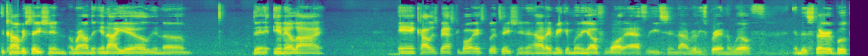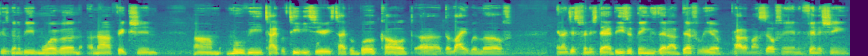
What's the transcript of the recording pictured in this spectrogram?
the conversation around the NIL and um, the NLI, and college basketball exploitation and how they're making money off of all the athletes and not really spreading the wealth. And this third book is going to be more of a, a nonfiction um, movie type of TV series type of book called uh, The Light with Love. And I just finished that. These are things that I definitely are proud of myself in finishing.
